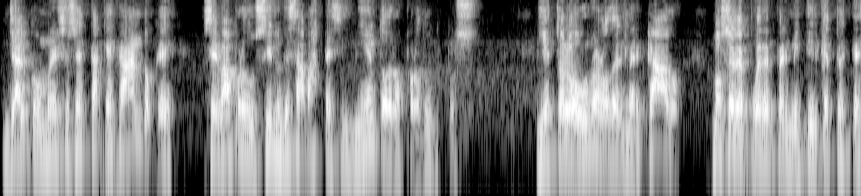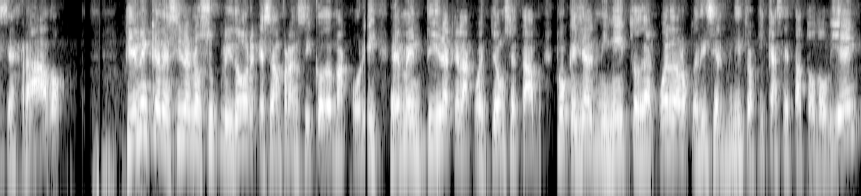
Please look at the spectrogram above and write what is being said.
Ya el comercio se está quejando que se va a producir un desabastecimiento de los productos. Y esto es lo uno, lo del mercado. No se le puede permitir que esto esté cerrado. Tienen que decirle a los suplidores que San Francisco de Macorís es mentira que la cuestión se está, porque ya el ministro, de acuerdo a lo que dice el ministro, aquí casi está todo bien.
